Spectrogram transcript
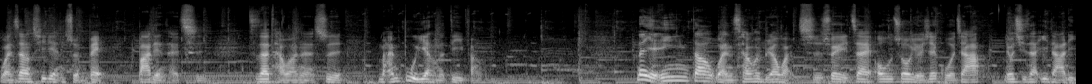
晚上七点准备，八点才吃。这在台湾呢是蛮不一样的地方。那也因应到晚餐会比较晚吃，所以在欧洲有些国家，尤其在意大利，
